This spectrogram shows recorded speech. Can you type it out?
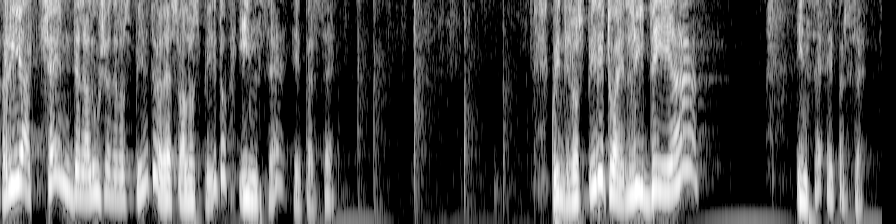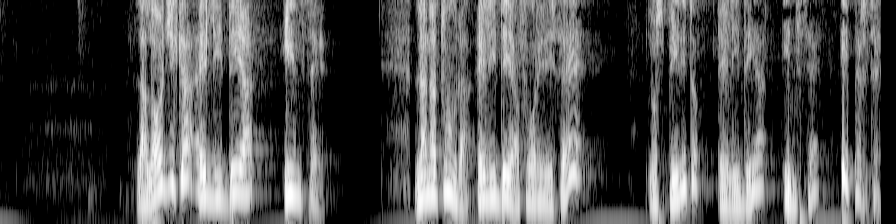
riaccende la luce dello spirito e adesso ha lo spirito in sé e per sé. Quindi lo spirito è l'idea in sé e per sé. La logica è l'idea in sé. La natura è l'idea fuori di sé lo spirito è l'idea in sé e per sé.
